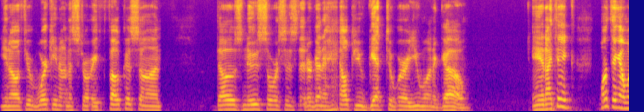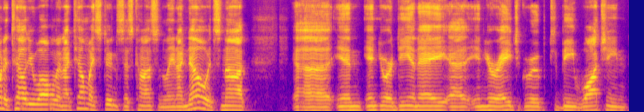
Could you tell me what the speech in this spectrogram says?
you know. If you're working on a story, focus on those news sources that are going to help you get to where you want to go. And I think one thing I want to tell you all, and I tell my students this constantly, and I know it's not uh, in in your DNA, uh, in your age group, to be watching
